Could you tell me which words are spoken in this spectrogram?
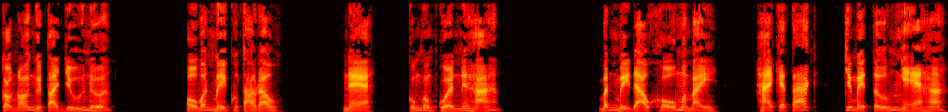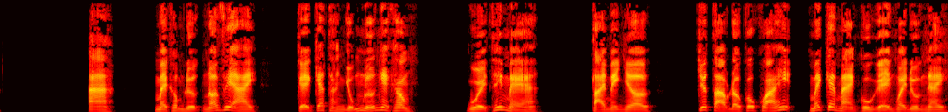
Còn nói người ta dữ nữa. Ổ bánh mì của tao đâu? Nè, cũng không quên nữa hả? Bánh mì đau khổ mà mày. Hai cái tác, chứ mày tưởng nhẹ hả? À, mày không được nói với ai, kể cả thằng Dũng nữa nghe không? Quỳ thấy mẹ. Tại mày nhờ, chứ tao đâu có khoái mấy cái mạng cu ghệ ngoài đường này.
